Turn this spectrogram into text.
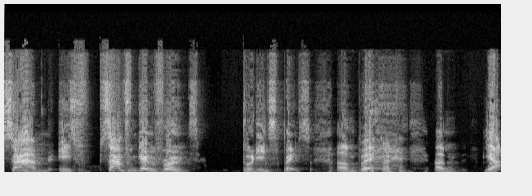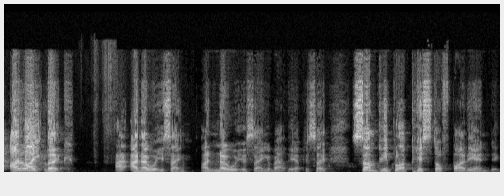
Sam is Sam from Game of Thrones, but in space. Um, but Okay, um, yeah, I like. Look, I, I know what you're saying. I know what you're saying about the episode. Some people are pissed off by the ending.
